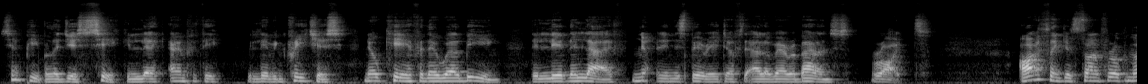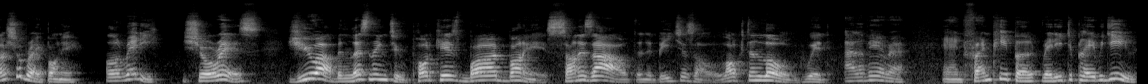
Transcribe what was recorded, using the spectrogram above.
Some people are just sick and lack empathy with living creatures, no care for their well being. They live their life not in the spirit of the aloe vera balance. Right. I think it's time for a commercial break, Bonnie. Already? Sure is. You have been listening to Podcast by Bonnie. Sun is out and the beaches are locked and loaded with aloe vera and fun people ready to play with you.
